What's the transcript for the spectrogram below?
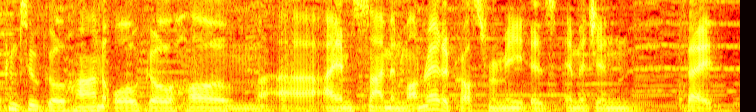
welcome to Gohan or Go Home. Uh, I am Simon Monrad. Across from me is Imogen Faith.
